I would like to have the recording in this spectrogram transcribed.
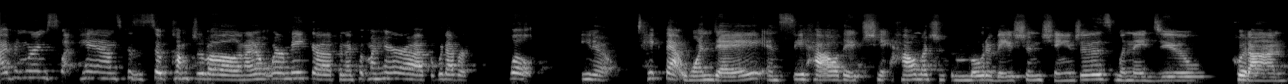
i've been wearing sweatpants because it's so comfortable and i don't wear makeup and i put my hair up or whatever. Well you know take that one day and see how they how much the motivation changes when they do put on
